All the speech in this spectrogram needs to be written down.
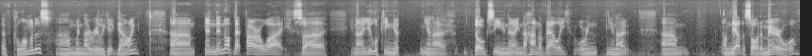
of kilometres um, when they really get going, um, and they're not that far away. So, you know, you're looking at you know dogs you know in the Hunter Valley or in you know um, on the other side of Merriwa.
